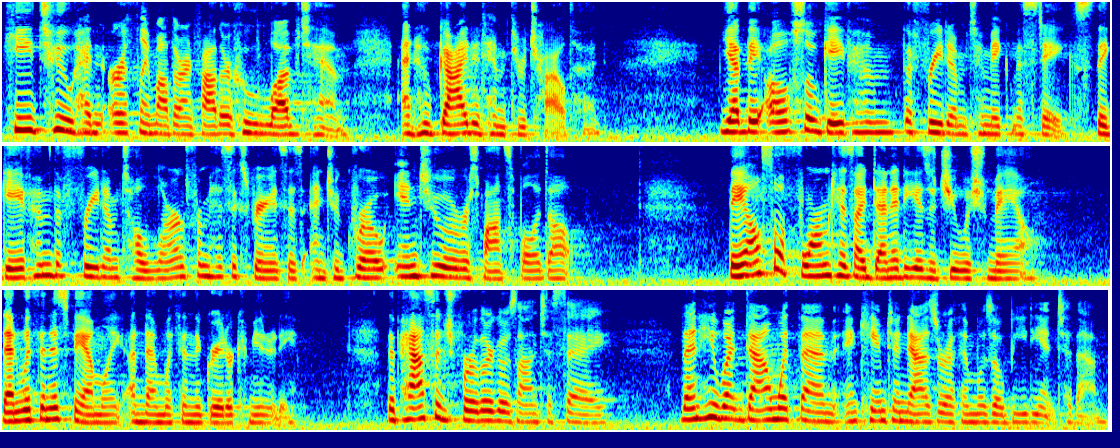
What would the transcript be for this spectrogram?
He too had an earthly mother and father who loved him and who guided him through childhood. Yet they also gave him the freedom to make mistakes. They gave him the freedom to learn from his experiences and to grow into a responsible adult. They also formed his identity as a Jewish male, then within his family, and then within the greater community. The passage further goes on to say, then he went down with them and came to Nazareth and was obedient to them.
